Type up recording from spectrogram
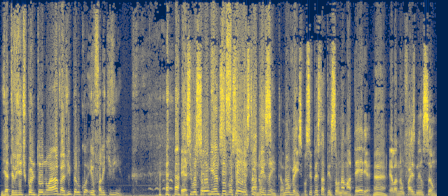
já teve gente que perguntou no ah, vai vir pelo co-" eu falei que vinha. É, se você, Então, me se você prestar aqui, não atenção, vem, então. não vem. Se você prestar atenção na matéria, É. ela não faz menção.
